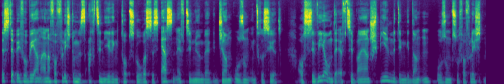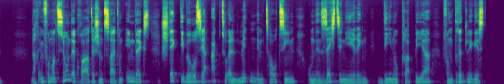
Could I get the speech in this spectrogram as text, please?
ist der BVB an einer Verpflichtung des 18-jährigen Topscorers des ersten FC Nürnberg, Can Usun, interessiert. Auch Sevilla und der FC Bayern spielen mit dem Gedanken, Usun zu verpflichten. Nach Information der kroatischen Zeitung Index steckt die Borussia aktuell mitten im Tauziehen um den 16-jährigen Dino Klapia von Drittligist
